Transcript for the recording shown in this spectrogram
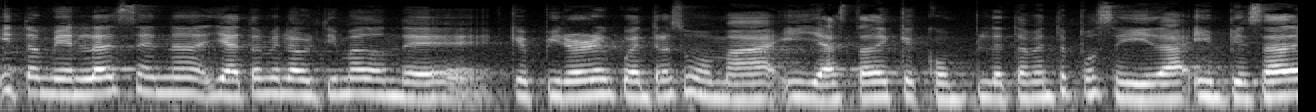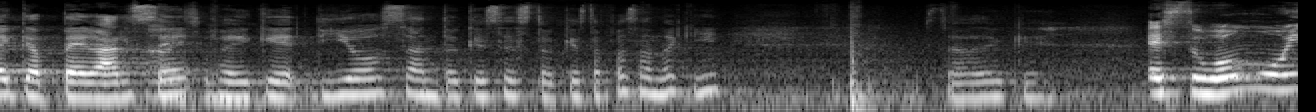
y también la escena ya también la última donde que Peter encuentra a su mamá y ya está de que completamente poseída y empieza de que a pegarse. Ah, sí. fue de que Dios santo qué es esto qué está pasando aquí estaba de que Estuvo muy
